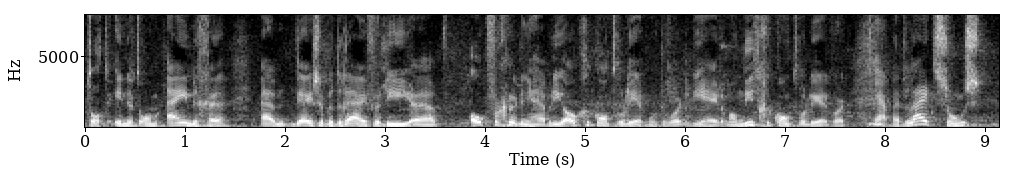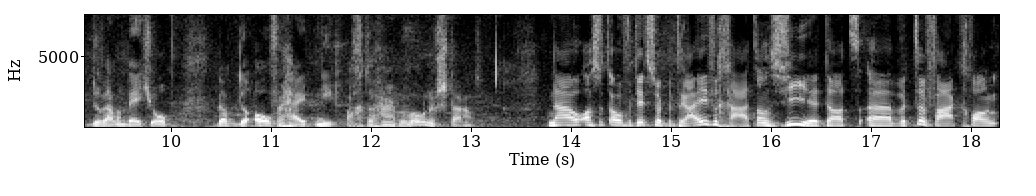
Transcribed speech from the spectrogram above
tot in het oneindige. En deze bedrijven die uh, ook vergunningen hebben, die ook gecontroleerd moeten worden, die helemaal niet gecontroleerd worden. Ja. Het lijkt soms er wel een beetje op dat de overheid niet achter haar bewoners staat. Nou, als het over dit soort bedrijven gaat, dan zie je dat uh, we te vaak gewoon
